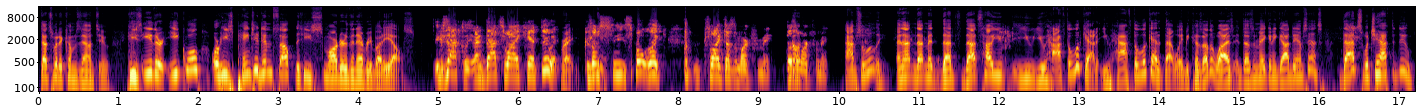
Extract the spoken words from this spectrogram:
That's what it comes down to. He's either equal or he's painted himself that he's smarter than everybody else. Exactly, and that's why I can't do it. Right. Because I'm spo- like, that's why it doesn't work for me. Doesn't No. work for me. Absolutely, and that, that that's that's how you you you have to look at it. You have to look at it that way because otherwise it doesn't make any goddamn sense. That's what you have to do.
